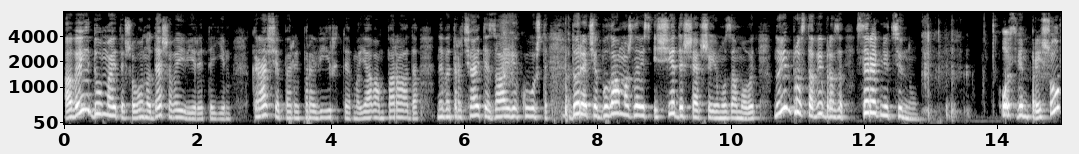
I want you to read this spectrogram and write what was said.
А ви думаєте, що воно дешево і вірите їм. Краще перепровірте, моя вам порада. Не витрачайте зайві кошти. До речі, була можливість іще дешевше йому замовити. Ну він просто вибрав середню ціну. Ось він прийшов.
